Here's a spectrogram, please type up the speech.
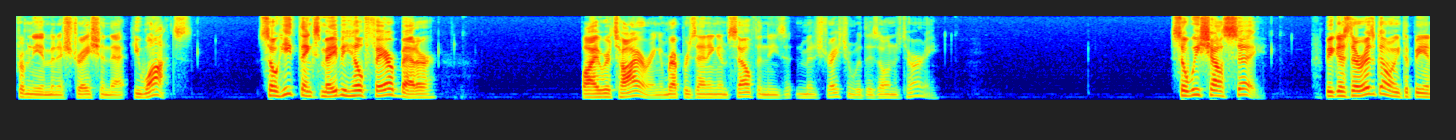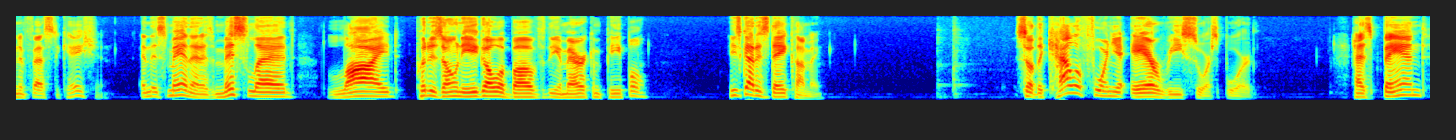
from the administration that he wants. So he thinks maybe he'll fare better by retiring and representing himself in the administration with his own attorney. So we shall see, because there is going to be an investigation. And this man that has misled, lied, put his own ego above the American people, he's got his day coming. So the California Air Resource Board has banned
